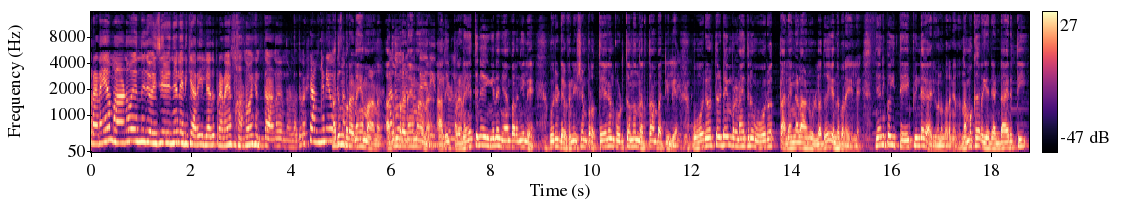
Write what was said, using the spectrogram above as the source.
പ്രണയമാണോ എന്ന് ചോദിച്ചു കഴിഞ്ഞാൽ എനിക്കറിയില്ല. അത് പ്രണയമാണോ എന്താണ് എന്നുള്ളത്. പക്ഷെ അങ്ങനെ അതും പ്രണയമാണ്. അതും പ്രണയമാണ്. അത് പ്രണയത്തിന് ഇങ്ങനെ ഞാൻ പറഞ്ഞില്ലേ ഒരു ഡെഫിനേഷൻ പ്രത്യേകം കൊടുത്തൊന്നും നിർത്താൻ പറ്റില്ല. ഓരോരുത്തരുടെയും പ്രണയത്തിന് ഓരോ തലങ്ങളാണ് ഉള്ളത് എന്ന് പറയില്ലേ. ഞാനിപ്പോൾ ഈ തേപ്പിന്റെ കാര്യമാണ് പറഞ്ഞത്. നമുക്കറിയാം രണ്ടായിരത്തി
